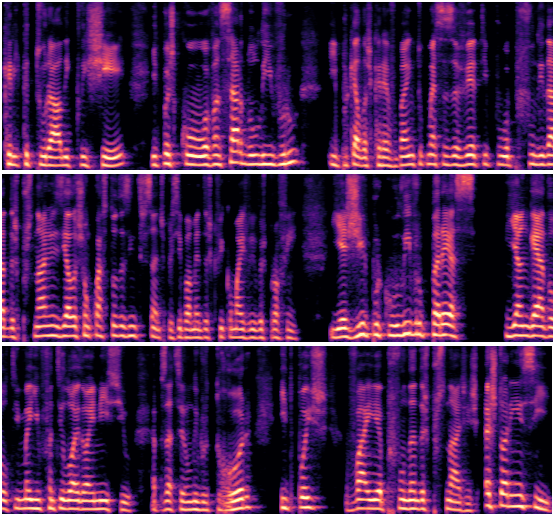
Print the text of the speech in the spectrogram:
caricatural e clichê, e depois com o avançar do livro, e porque ela escreve bem, tu começas a ver tipo a profundidade das personagens e elas são quase todas interessantes, principalmente as que ficam mais vivas para o fim. E é giro porque o livro parece young adult e meio infantiloide ao início, apesar de ser um livro de terror, e depois vai aprofundando as personagens. A história em si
